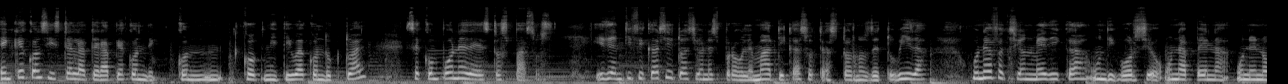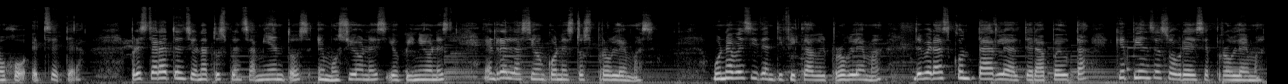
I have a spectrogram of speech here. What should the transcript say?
¿En qué consiste la terapia cognitiva conductual? Se compone de estos pasos. Identificar situaciones problemáticas o trastornos de tu vida, una afección médica, un divorcio, una pena, un enojo, etc. Prestar atención a tus pensamientos, emociones y opiniones en relación con estos problemas. Una vez identificado el problema, deberás contarle al terapeuta qué piensa sobre ese problema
